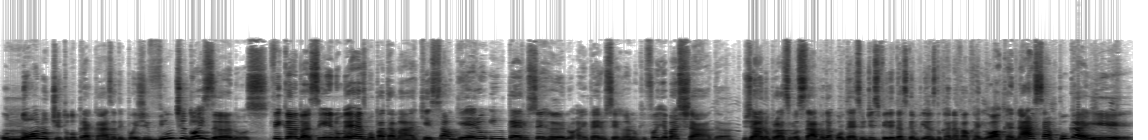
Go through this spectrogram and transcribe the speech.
o nono título para casa depois de 22 anos. Ficando assim no mesmo patamar que Salgueiro e Império Serrano, a Império Serrano que foi rebaixada. Já no próximo sábado acontece o desfile das campeãs do Carnaval Carioca na Sapucaí.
